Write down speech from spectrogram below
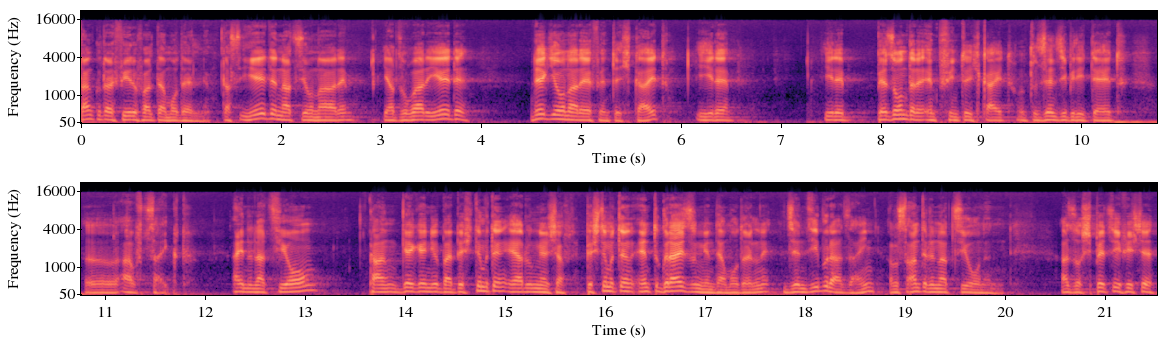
dank der Vielfalt der Modelle, dass jede nationale, ja sogar jede regionale Öffentlichkeit ihre, ihre besondere Empfindlichkeit und Sensibilität äh, aufzeigt. Eine Nation kann gegenüber bestimmten Errungenschaften, bestimmten Entgleisungen der Modelle sensibler sein als andere Nationen, also spezifische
